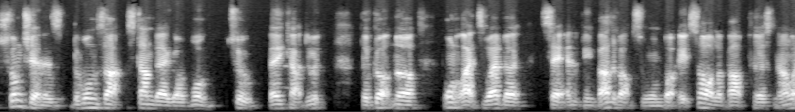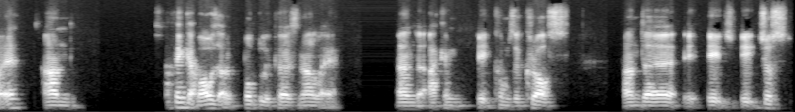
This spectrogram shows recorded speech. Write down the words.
some trainers, the ones that stand there go one, two, they can't do it. They've got no, won't like to ever say anything bad about someone, but it's all about personality. And I think I've always had a bubbly personality, and I can it comes across, and uh, it, it it just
